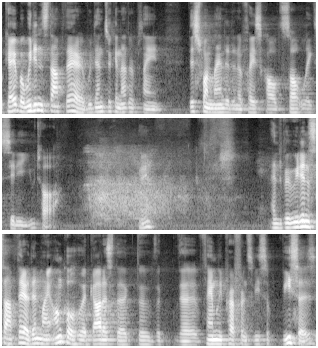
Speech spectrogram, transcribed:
okay, but we didn't stop there. We then took another plane. This one landed in a place called Salt Lake City, Utah. Okay? And we didn't stop there. Then my uncle, who had got us the, the, the, the family preference visa, visas,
